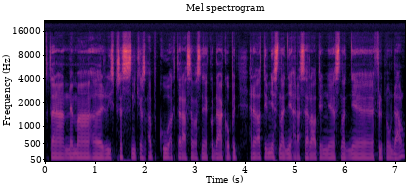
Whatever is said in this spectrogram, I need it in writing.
která nemá eh, release přes sneakers appku a která se vlastně jako dá koupit relativně snadně a dá se relativně snadně flipnout dál?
